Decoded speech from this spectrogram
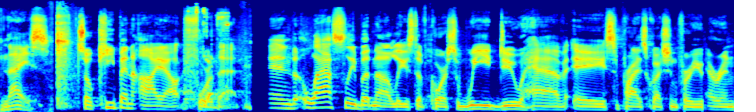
Nice. So keep an eye out for that. And lastly, but not least, of course, we do have a surprise question for you, Erin.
